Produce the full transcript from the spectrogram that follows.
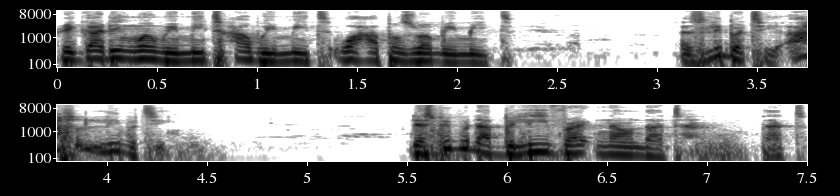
regarding when we meet, how we meet, what happens when we meet. There's liberty, absolute liberty. There's people that believe right now that that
